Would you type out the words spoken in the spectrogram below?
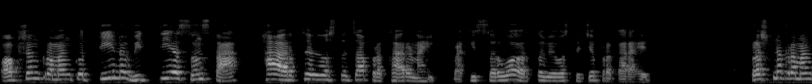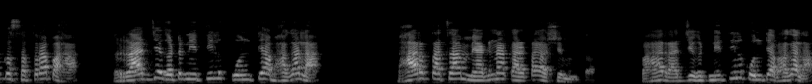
ऑप्शन क्रमांक तीन वित्तीय संस्था हा अर्थव्यवस्थेचा प्रकार नाही. बाकी सर्व अर्थव्यवस्थेचे प्रकार आहेत. प्रश्न क्रमांक सतरा पहा. राज्य घटनेतील कोणत्या भागाला भारताचा मॅग्ना कार्टा असे म्हणतात? पहा राज्य घटनेतील कोणत्या भागाला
